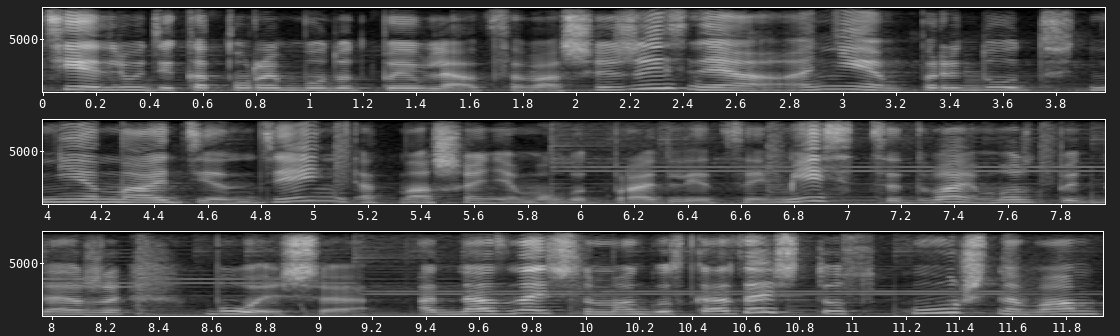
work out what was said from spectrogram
те люди, которые будут появляться в вашей жизни, они придут не на один день, отношения могут продлиться и месяц, и два, и может быть даже больше. Однозначно могу сказать, что скучно вам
